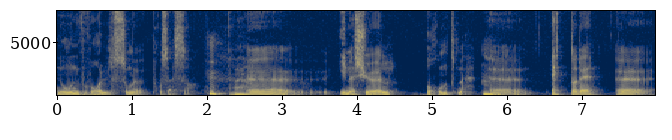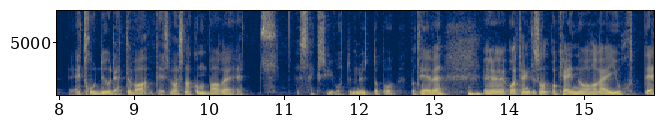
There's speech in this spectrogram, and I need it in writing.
noen voldsomme prosesser. eh, I meg sjøl og rundt meg. Eh, etter det uh, Jeg trodde jo dette var, dette var snakk om bare et seks, syv, åtte minutter på, på TV. Eh, og jeg tenkte sånn Ok, nå har jeg gjort det.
